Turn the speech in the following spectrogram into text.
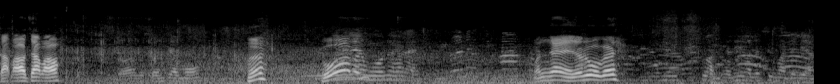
จับเอา จับเอาสนเจียวโมเฮ้ยโว้มั มันใหญ่จะลูกเอ้ยส่วนแถวนี้เราซื้อมาได้เรียง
